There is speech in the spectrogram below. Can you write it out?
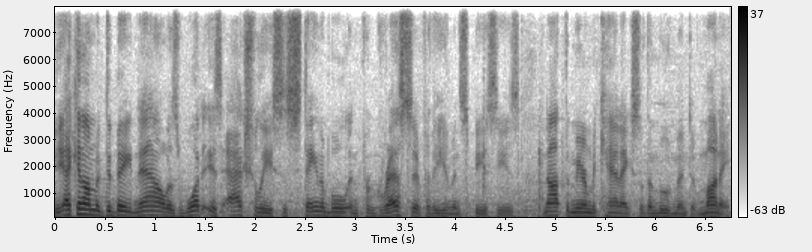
The economic debate now is what is actually sustainable and progressive for the human species, not the mere mechanics of the movement of money.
